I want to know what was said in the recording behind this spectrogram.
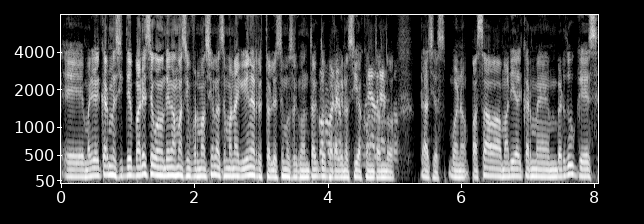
Eh, María del Carmen, si te parece, cuando tengas más información la semana que viene restablecemos el contacto para que nos sigas contando. Gracias. Bueno, pasaba María del Carmen Verdú, que es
